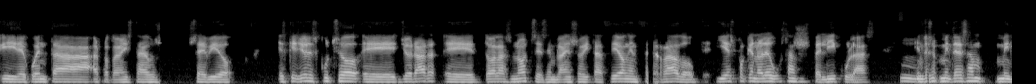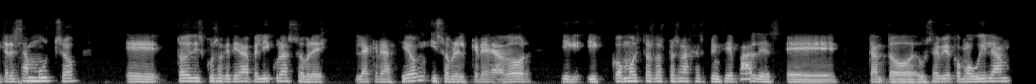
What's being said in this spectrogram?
y le cuenta al protagonista Eusebio, es que yo le escucho eh, llorar eh, todas las noches, en plan en su habitación, encerrado, y es porque no le gustan sus películas. Mm. Entonces me interesa, me interesa mucho eh, todo el discurso que tiene la película sobre la creación y sobre el creador, y, y cómo estos dos personajes principales, tanto Eusebio como William,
